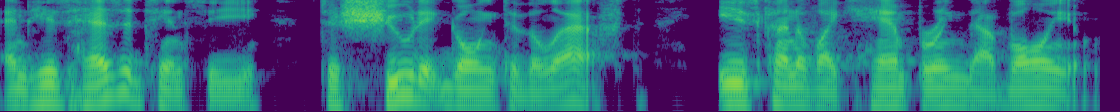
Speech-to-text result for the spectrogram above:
And his hesitancy to shoot it going to the left is kind of like hampering that volume.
